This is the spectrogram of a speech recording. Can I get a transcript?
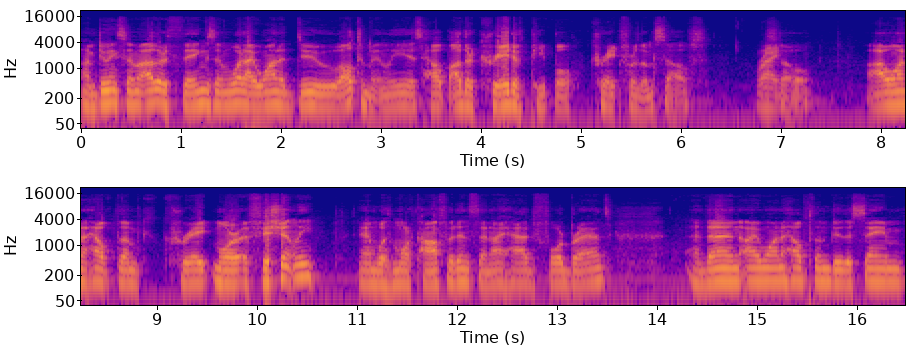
I'm doing some other things, and what I want to do ultimately is help other creative people create for themselves. Right. So I want to help them create more efficiently and with more confidence than I had for brands. And then I want to help them do the same,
